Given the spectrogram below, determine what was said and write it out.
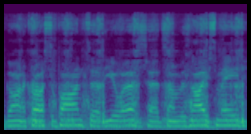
gone across the pond to the U.S., had some of his knives made.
